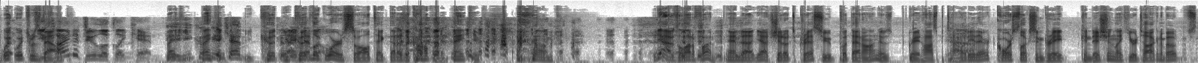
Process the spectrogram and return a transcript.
whi- which was You valid. You kind of do look like Ken. Thank He you. could Thank be a. Ken. You could, He could you could look doll. worse, so I'll take that as a compliment. Thank you. Um, but yeah, it was a lot of fun, and uh, yeah, shout out to Chris who put that on. It was great hospitality Yeah. there. Course looks in great condition, like you were talking about. Just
